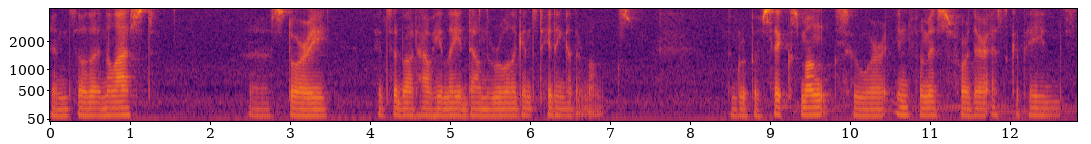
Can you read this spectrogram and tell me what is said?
And so in the last uh, story, it's about how he laid down the rule against hitting other monks. The group of six monks who were infamous for their escapades,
